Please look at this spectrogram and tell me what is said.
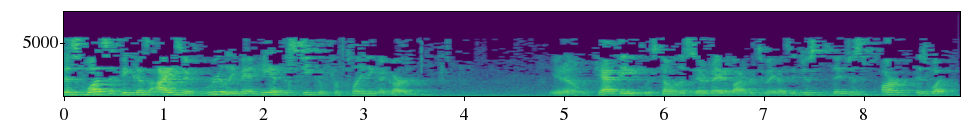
This wasn't because Isaac really, man, he had the secret for planting a garden. You know, Kathy was telling us the other night about her tomatoes. They just they just aren't is what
